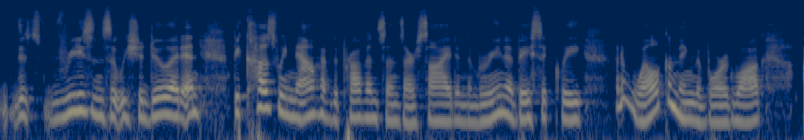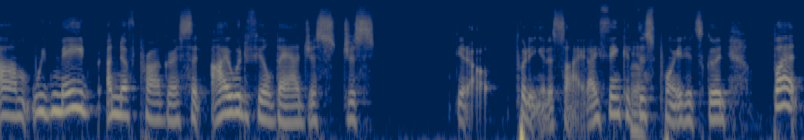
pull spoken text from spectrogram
these reasons that we should do it. And because we now have the province on our side and the marina basically kind of welcoming the boardwalk, um, we've made enough progress that I would feel bad just, just, you know, putting it aside. I think at yeah. this point it's good but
